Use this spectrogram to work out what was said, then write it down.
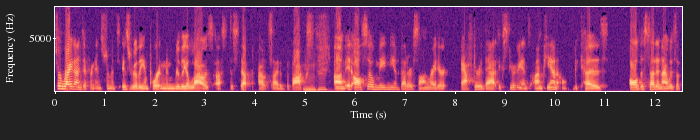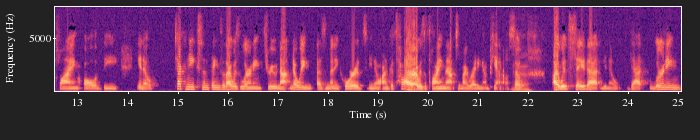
to write on different instruments is really important and really allows us to step outside of the box. Mhm. Um, it also made me a better songwriter after that experience on piano because all of a sudden I was applying all of the, you know, techniques and things that I was learning through not knowing as many chords, you know, on guitar. I was applying that to my writing on piano. So Yeah. I would say that, you know, that learning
